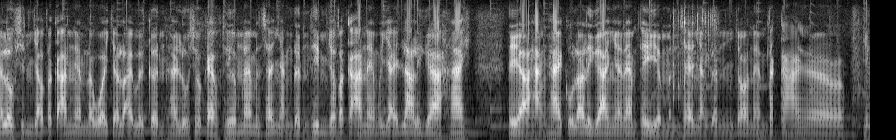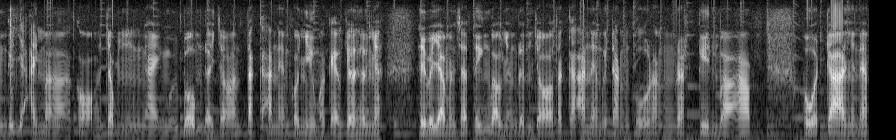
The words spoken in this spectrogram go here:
Hello xin chào tất cả anh em đã quay trở lại với kênh hai lúa số kèo. Thì hôm nay mình sẽ nhận định thêm cho tất cả anh em cái giải La Liga 2 thì à, hạng 2 của La Liga nha anh em thì mình sẽ nhận định cho anh em tất cả uh, những cái giải mà có trong ngày 14 để cho anh tất cả anh em có nhiều mã kèo chơi hơn nha. Thì bây giờ mình sẽ tiến vào nhận định cho tất cả anh em cái trận của thằng Raskin và HUSK nha anh em.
